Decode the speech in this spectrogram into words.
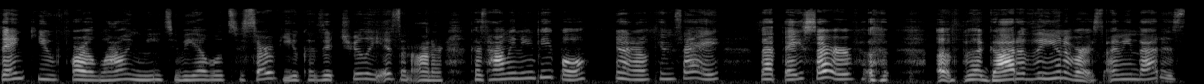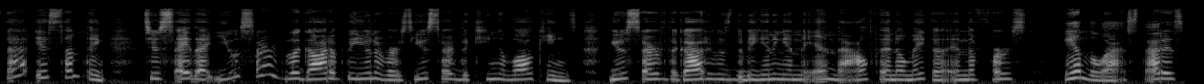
Thank you for allowing me to be able to serve you because it truly is an honor. Because how many people, you know, can say that they serve the God of the universe? I mean, that is that is something to say that you serve the God of the universe. You serve the King of all kings. You serve the God who is the beginning and the end, the Alpha and Omega, and the first and the last. That is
